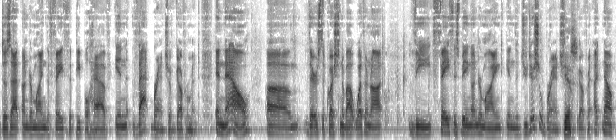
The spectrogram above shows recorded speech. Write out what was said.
Does that undermine the faith that people have in that branch of government? And now um, there's the question about whether or not the faith is being undermined in the judicial branch Yes. of government. I, now,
